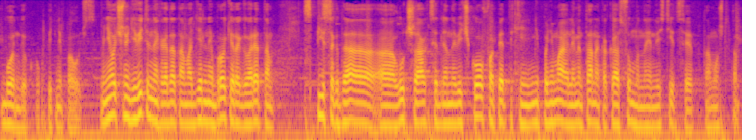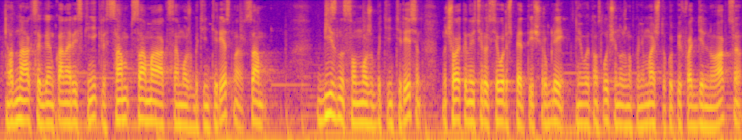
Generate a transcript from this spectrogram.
Боинга купить не получится. Мне очень удивительно, когда там отдельные брокеры брокеры говорят там список, да, а, лучшие акции для новичков, опять-таки не понимаю элементарно, какая сумма на инвестиции, потому что там одна акция ГМК на риске никель, сам, сама акция может быть интересна, сам бизнес, он может быть интересен, но человек инвестирует всего лишь 5 тысяч рублей. И в этом случае нужно понимать, что купив отдельную акцию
